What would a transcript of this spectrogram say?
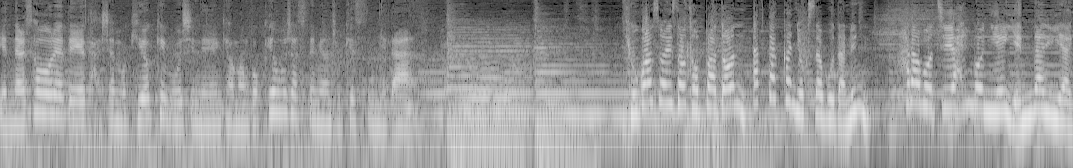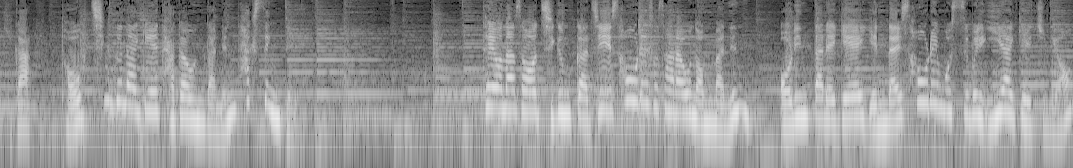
옛날 서울에 대해 다시 한번 기억해 보시는 경험 꼭 해보셨으면 좋겠습니다. 교과서에서 접하던 딱딱한 역사보다는 할아버지 할머니의 옛날 이야기가 더욱 친근하게 다가온다는 학생들. 태어나서 지금까지 서울에서 살아온 엄마는 어린 딸에게 옛날 서울의 모습을 이야기해주며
